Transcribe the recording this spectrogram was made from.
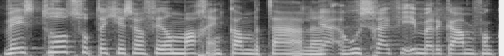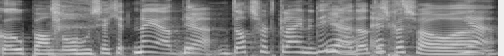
Wees trots op dat je zoveel mag en kan betalen. Ja, hoe schrijf je in bij de Kamer van Koophandel? Hoe zet je... Nou ja, Ja. dat soort kleine dingen. Ja, dat is best wel... eh, Ja.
